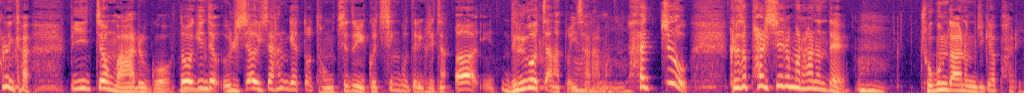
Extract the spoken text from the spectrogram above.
그러니까 삐쩍 마르고 또 여기 이제 으쌰으쌰 한게 또 덩치도 있고 친구들이 그랬잖아. 어, 늙었잖아 또 이 사람은. 음. 쭉. 그래서 팔씨름을 하는데 조금도 안 움직여 팔이.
